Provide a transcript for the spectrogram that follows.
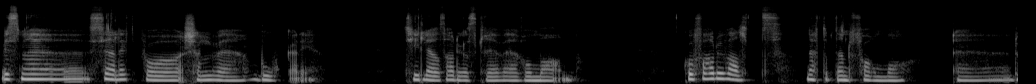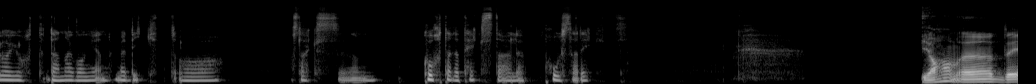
Hvis vi ser litt på selve boka di. Tidligere har du jo skrevet roman. Hvorfor har du valgt nettopp den forma eh, du har gjort denne gangen, med dikt og, og slags sånn, kortere tekster eller prosadikt? Ja, eh, det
